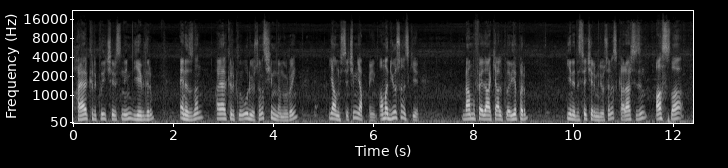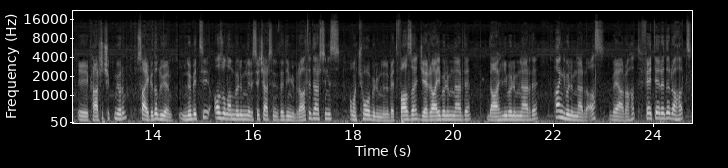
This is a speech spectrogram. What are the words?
hayal kırıklığı içerisindeyim diyebilirim. En azından hayal kırıklığına uğruyorsanız şimdiden uğrayın. Yanlış seçim yapmayın. Ama diyorsanız ki ben bu fedakarlıkları yaparım. Yine de seçerim diyorsanız karar sizin. Asla e, karşı çıkmıyorum. Saygıda duyarım. Nöbeti az olan bölümleri seçerseniz dediğim gibi rahat edersiniz. Ama çoğu bölümde nöbet fazla. Cerrahi bölümlerde, dahili bölümlerde. Hangi bölümlerde az veya rahat? FTR'de rahat.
